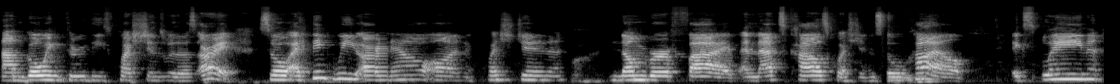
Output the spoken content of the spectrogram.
um, going through these questions with us. All right, so I think we are now on question number five, and that's Kyle's question. So, mm-hmm. Kyle, explain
